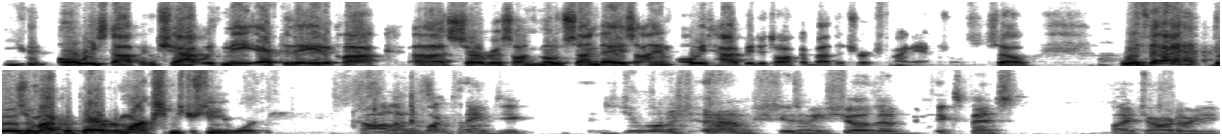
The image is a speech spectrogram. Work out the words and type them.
You can always stop and chat with me after the eight o'clock uh, service on most Sundays. I am always happy to talk about the church financials. So with that, those are my prepared remarks, Mr. Senior Warden. Colin, one thing, do you, did you want to, excuse me, show the expense pie chart or you,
